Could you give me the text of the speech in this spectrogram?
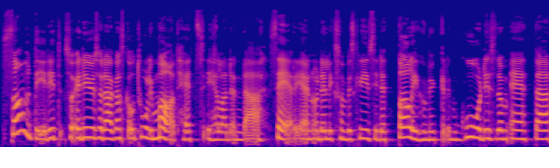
samtidigt så är det ju sådär ganska otrolig mathets i hela den där serien och det liksom beskrivs i detalj hur mycket liksom godis de äter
